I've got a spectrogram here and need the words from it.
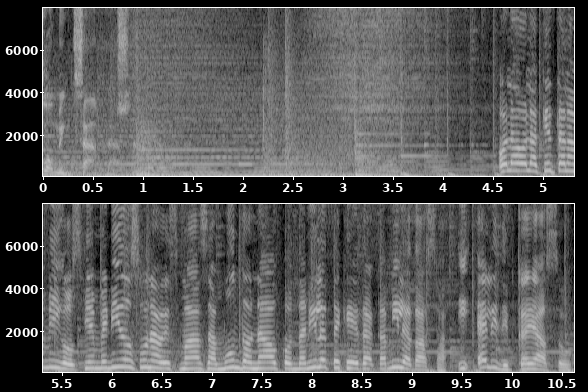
Comenzamos. Hola, hola, ¿qué tal amigos? Bienvenidos una vez más a Mundo Now con Daniela Tequeda, Camila Daza y Elidip Cayazo.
